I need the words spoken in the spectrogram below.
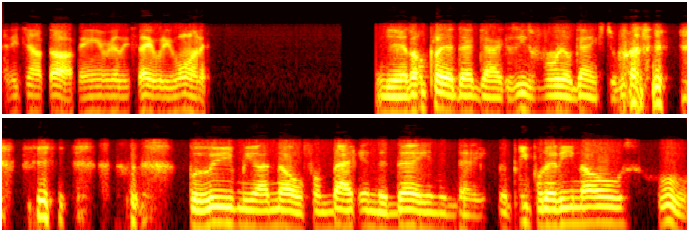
And he jumped off. He didn't really say what he wanted. Yeah, don't play with that guy because he's a real gangster, brother. Believe me, I know from back in the day. In the day, the people that he knows, ooh,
